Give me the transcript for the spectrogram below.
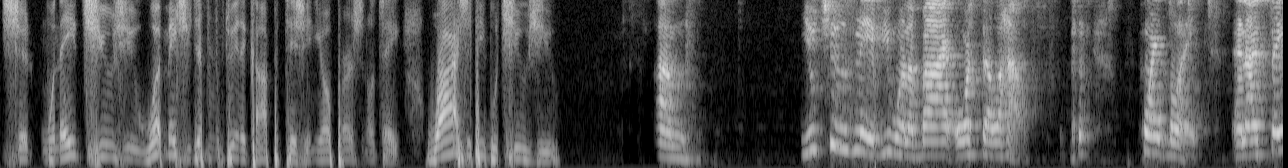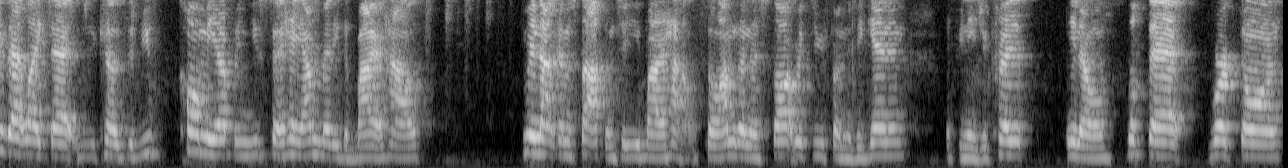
should when they choose you? What makes you different between the competition? Your personal take. Why should people choose you? Um, you choose me if you want to buy or sell a house, point blank. And I say that like that because if you call me up and you say, "Hey, I'm ready to buy a house," we're not going to stop until you buy a house. So I'm going to start with you from the beginning. If you need your credit, you know, looked at, worked on,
